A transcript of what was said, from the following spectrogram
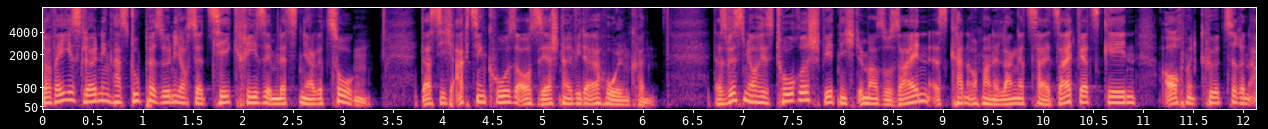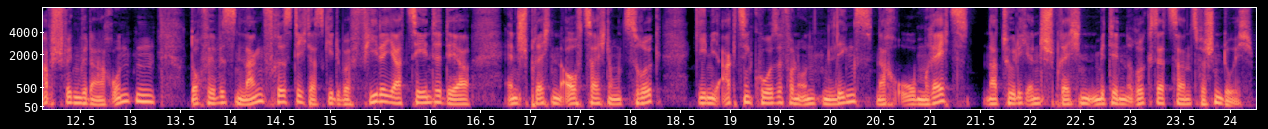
Doch welches Learning hast du persönlich aus der C-Krise im letzten Jahr gezogen? Dass sich Aktienkurse auch sehr schnell wieder erholen können. Das wissen wir auch historisch, wird nicht immer so sein. Es kann auch mal eine lange Zeit seitwärts gehen, auch mit kürzeren Abschwingen wieder nach unten. Doch wir wissen langfristig, das geht über viele Jahrzehnte der entsprechenden Aufzeichnungen zurück, gehen die Aktienkurse von unten links nach oben rechts, natürlich entsprechend mit den Rücksetzern zwischendurch.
